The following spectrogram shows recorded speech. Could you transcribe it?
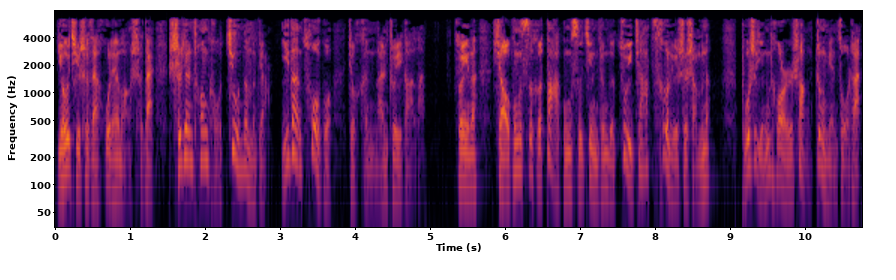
尤其是在互联网时代，时间窗口就那么点儿，一旦错过，就很难追赶了。所以呢，小公司和大公司竞争的最佳策略是什么呢？不是迎头而上正面作战，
